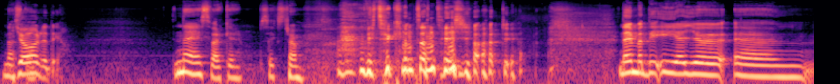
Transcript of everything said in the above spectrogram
Nästan. Gör det det? Nej, Sverker Sikström. Vi tycker inte att det gör det. Nej, men det är ju, ehm,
